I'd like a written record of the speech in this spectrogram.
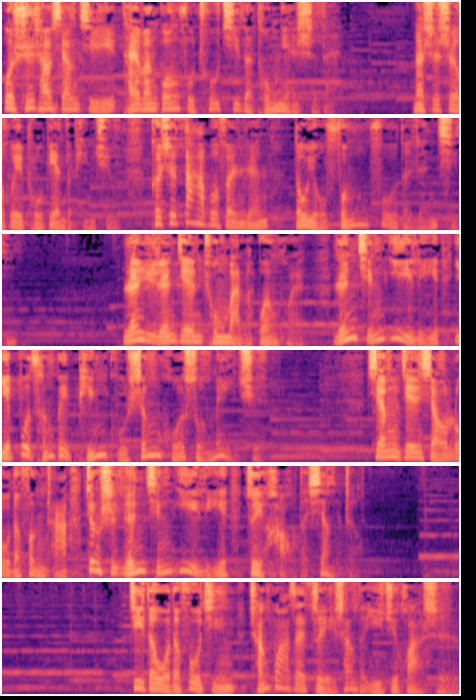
我时常想起台湾光复初期的童年时代，那时社会普遍的贫穷，可是大部分人都有丰富的人情，人与人间充满了关怀，人情义理也不曾被贫苦生活所媚却。乡间小路的奉茶，正是人情义理最好的象征。记得我的父亲常挂在嘴上的一句话是：“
